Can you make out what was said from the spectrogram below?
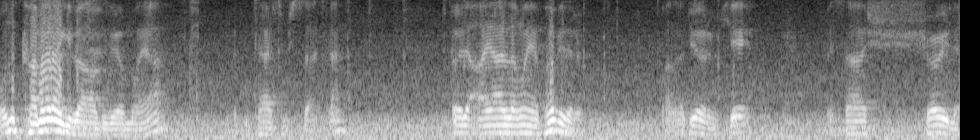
onu kamera gibi algılıyor Maya. Tersmiş zaten. Öyle ayarlama yapabilirim. Bana diyorum ki mesela şöyle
